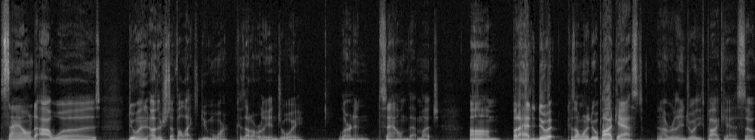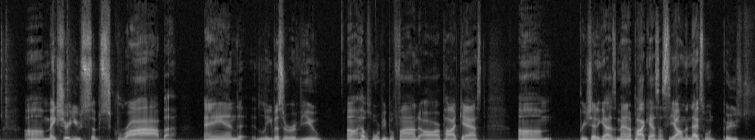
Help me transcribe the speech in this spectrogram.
sound, I was doing other stuff I like to do more because I don't really enjoy learning sound that much. Um, but I had to do it because I want to do a podcast, and I really enjoy these podcasts. So um, make sure you subscribe and leave us a review. Uh, helps more people find our podcast. Um, appreciate it, guys. Man, a podcast. I'll see y'all on the next one. Peace.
